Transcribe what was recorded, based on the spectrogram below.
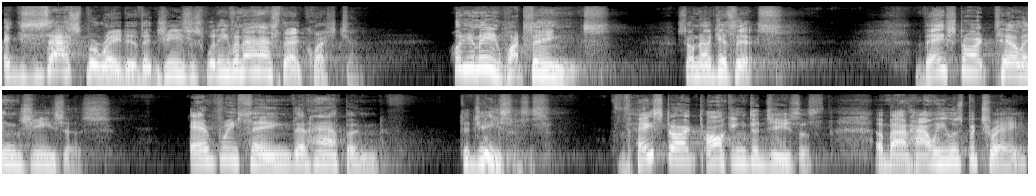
exasperated that Jesus would even ask that question. What do you mean, what things? So now get this. They start telling Jesus everything that happened to Jesus. They start talking to Jesus about how he was betrayed,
